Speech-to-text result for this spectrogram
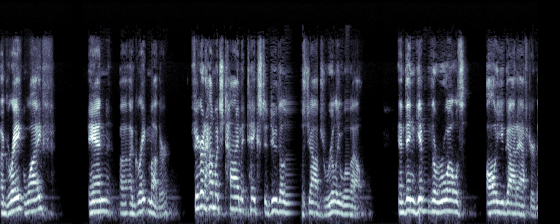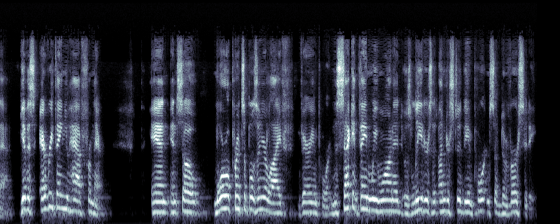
a great wife and a great mother. Figure out how much time it takes to do those jobs really well. And then give the Royals all you got after that. Give us everything you have from there. And, and so moral principles in your life, very important. The second thing we wanted was leaders that understood the importance of diversity.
